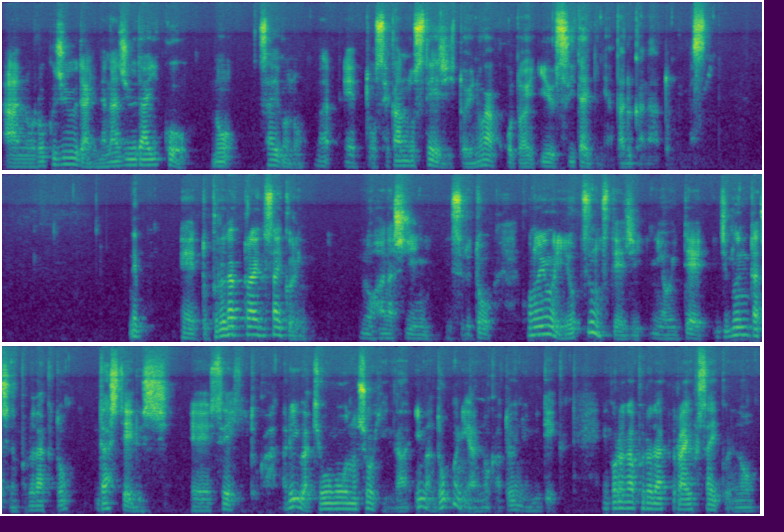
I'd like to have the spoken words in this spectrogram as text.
あの、60代、70代以降の最後の、まあ、えっと、セカンドステージというのが、ここという衰退期に当たるかなと思います。で、えっと、プロダクトライフサイクルの話にすると、このように4つのステージにおいて、自分たちのプロダクト、出しているしえ製品とか、あるいは競合の商品が今どこにあるのかというのを見ていく。これがプロダクトライフサイクルの、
